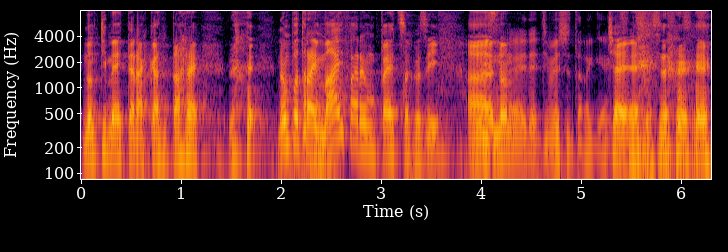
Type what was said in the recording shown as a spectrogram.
non ti mettere a cantare, non potrai mai fare un pezzo così. Uh, non, ti è piaciuta la gag? cioè, Sì, sì, sì, sì.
